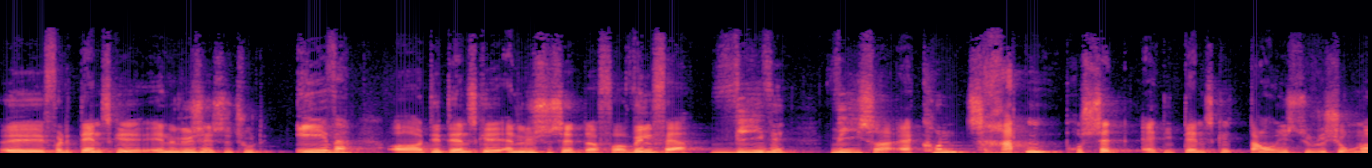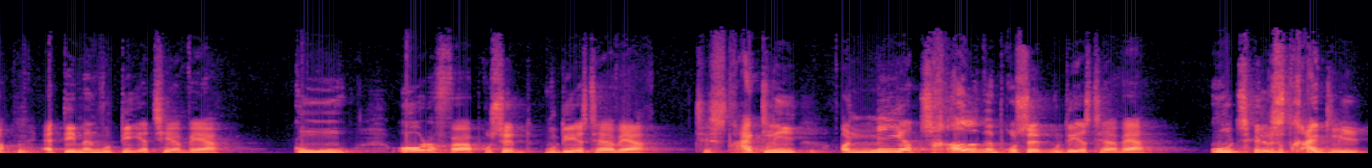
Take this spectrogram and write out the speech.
øh, for det danske analyseinstitut EVA og det danske analysecenter for velfærd, VIVE, viser, at kun 13 procent af de danske daginstitutioner er det, man vurderer til at være gode. 48 procent vurderes til at være tilstrækkelige, og 39 procent vurderes til at være utilstrækkelige.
